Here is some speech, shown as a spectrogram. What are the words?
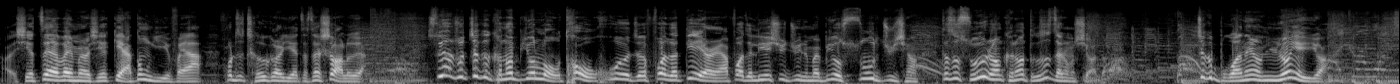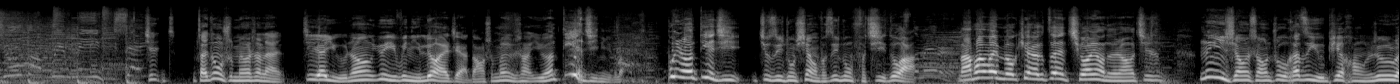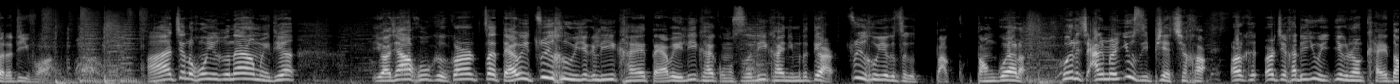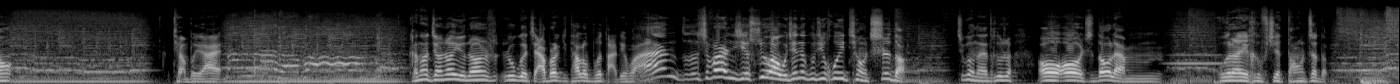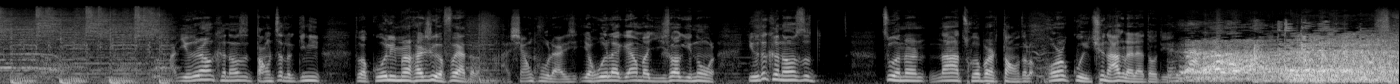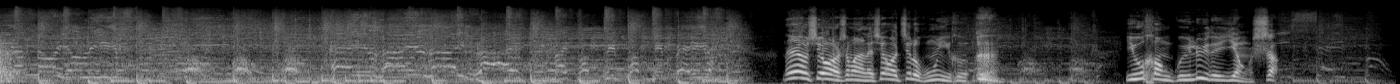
啊，先在外面先感动一番，或者抽根烟，这才上楼呀。虽然说这个可能比较老套，或者放在电影呀、放在连续剧里面比较俗的剧情，但是所有人可能都是这种想的。这个不光那样，女人也一样。其实在这种说明上来，既然有人愿意为你亮一盏灯，说明有啥？有人惦记你的了。被人惦记就是一种幸福，是一种福气，对吧？哪怕外面看着再强硬的人，其实内心深处还是有一片很柔软的地方。啊，结了婚以后，男人每天。养家糊口，刚在单位最后一个离开单位、离开公司、离开你们的店儿，最后一个走，把灯关了，回了家里面又是一片漆黑，而且而且还得又一个人开灯，挺悲哀。可能经常有人如果加班给他老婆打电话，啊，媳妇儿你先睡吧，我今天估计会挺迟的。结果那头说，哦哦，知道了，嗯回来以后先当着的。有的人可能是当着了给你，对吧？锅里面还热饭的了，啊辛苦了，一回来给俺把衣裳给弄了。有的可能是坐那儿拿搓板挡着了，好像鬼去哪个来了？到底？要向往什么呢？向往结了婚以后，有很规律的饮食，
